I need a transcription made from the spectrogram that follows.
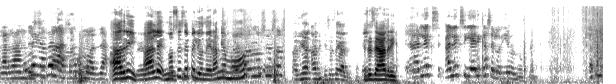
grandecita, así como allá. Adri, Ale, no seas de peleonera, mi amor. No sé esas. Adrián, Adri, ese es de Adri. Ese es de Adri. Alex, Alex y Erika se lo dieron. Ok. ¿Hacemos.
